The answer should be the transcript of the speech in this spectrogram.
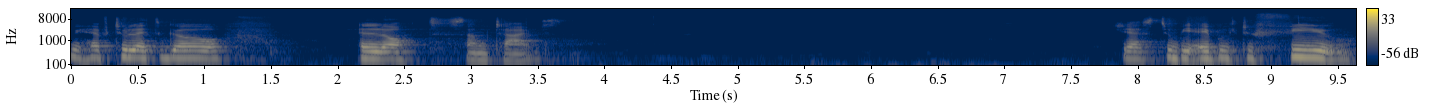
We have to let go of a lot sometimes. Just to be able to feel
